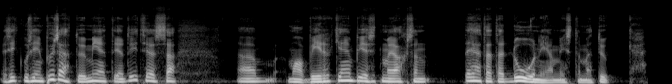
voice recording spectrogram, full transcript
Ja sitten kun siihen pysähtyy miettimään, että itse asiassa ää, mä oon virkeämpi ja sitten mä jaksan tehdä tätä duunia, mistä mä tykkään.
